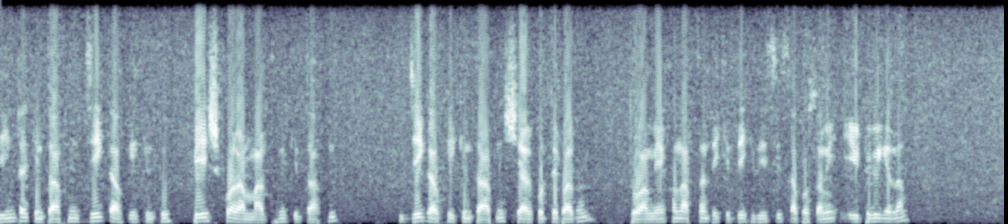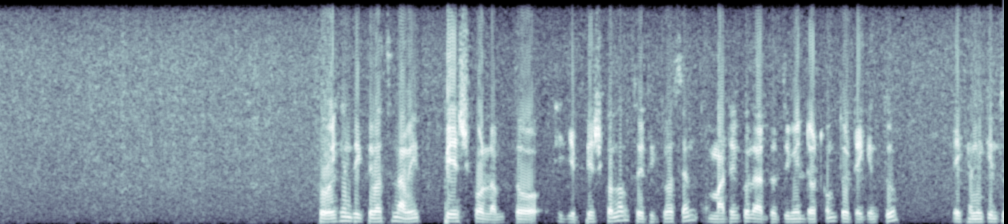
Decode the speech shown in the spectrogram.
লিঙ্কটা কিন্তু আপনি যে কাউকে কিন্তু পেশ করার মাধ্যমে কিন্তু আপনি, যে কাউকে কিন্তু আপনি শেয়ার করতে পারবেন। তো আমি এখন আপনাদেরকে দেখিয়ে দিয়েছি। সাপোজ আমি ইউটিউবে গেলাম। তো এখানে দেখতে পাচ্ছেন আমি পেশ করলাম। তো এই যে পেশ করলাম, তো দেখতে পাচ্ছেন মাটির দ্য জিমেল ডট কম তো এটা কিন্তু এখানে কিন্তু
